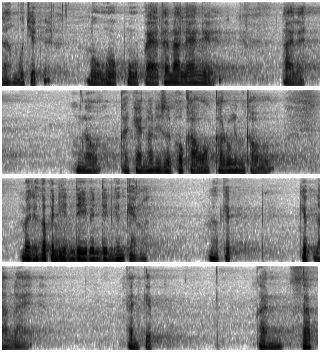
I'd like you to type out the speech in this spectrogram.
นะหมู่เจ็ดเนี่ยหมู่หกหมู่แปดถ้าหน้าแล้งเนี่ยตายเลยของเราการแก่นน้อยที่สุดเพราะเขาเขาลงเล่นเขา ไม่ถึงก็เป็นหินดีเป็นดินแข็งแข็งเมื่อเก็บเก็บน้ำได้ การเก็บ การทรัพย์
